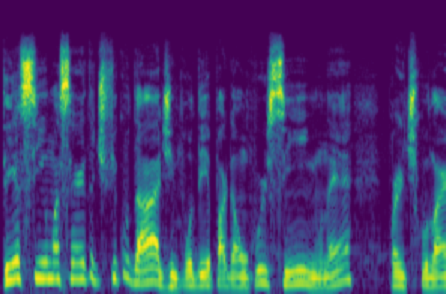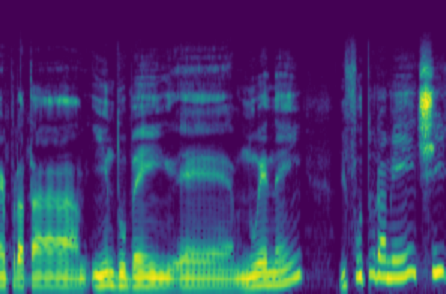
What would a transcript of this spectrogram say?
tem assim uma certa dificuldade em poder pagar um cursinho, né, particular para estar tá indo bem é, no Enem e futuramente,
